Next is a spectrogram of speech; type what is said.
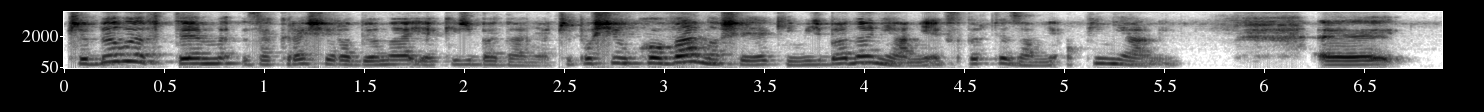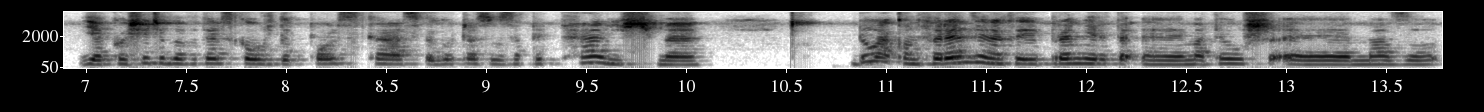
Czy były w tym zakresie robione jakieś badania? Czy posiłkowano się jakimiś badaniami, ekspertyzami, opiniami? E, jako sieć obywatelska Użdek Polska swego czasu zapytaliśmy była konferencja, na której premier e, Mateusz e, Mazo,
